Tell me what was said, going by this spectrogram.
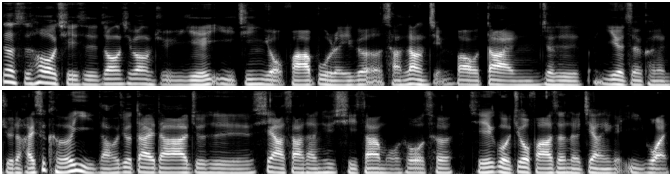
那时候其实中央气象局也已经有发布了一个长浪警报，但就是业者可能觉得还是可以，然后就带大家就是下沙滩去骑沙摩托车，结果就发生了这样一个意外。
